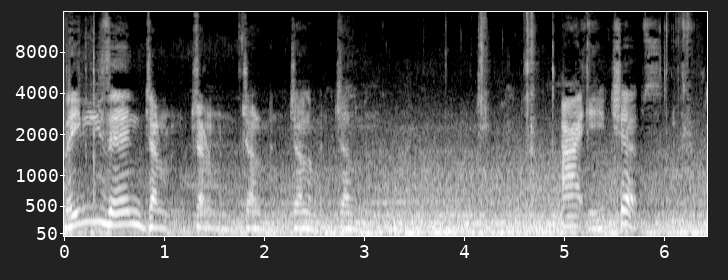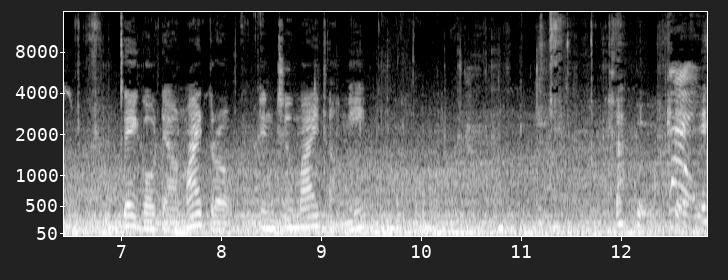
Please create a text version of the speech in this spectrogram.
Ladies and gentlemen, gentlemen, gentlemen, gentlemen, gentlemen. I eat chips. They go down my throat into my tummy. Guys,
